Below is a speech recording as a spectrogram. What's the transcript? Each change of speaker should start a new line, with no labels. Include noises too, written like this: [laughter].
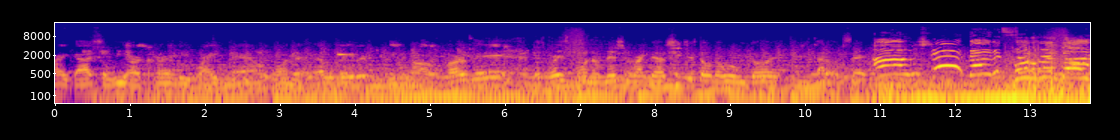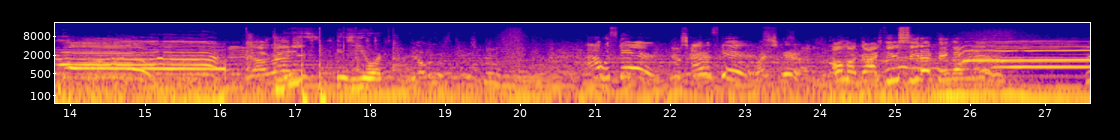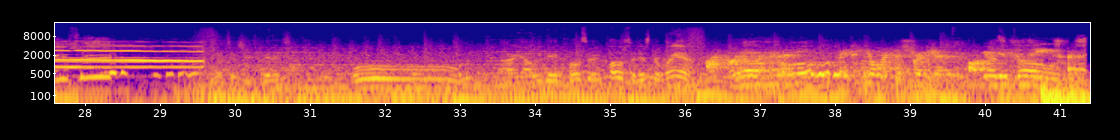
All right, guys, so we are currently right now on the elevator, leaving our apartment. Desiree's on a mission right now. She just don't know where we going. She's kind of upset.
Oh shit, baby!
Pull the windows down! Y'all ready?
This is your time.
Yo, we was, we was cruising.
I was scared.
You was
I was scared.
Why you scared? Oh my gosh, do you see that thing over there? Wait till she's finished. Ooh. All right, y'all, we getting closer and closer. This the ramp.
Make your registration on your
Let's go.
